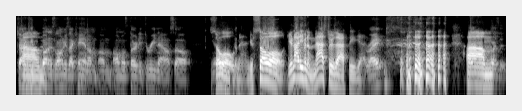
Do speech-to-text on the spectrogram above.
Try to keep Um, it going as long as I can. I'm I'm almost 33 now, so So old, man. You're so old. You're not even a master's athlete yet. right? um, Or is it-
